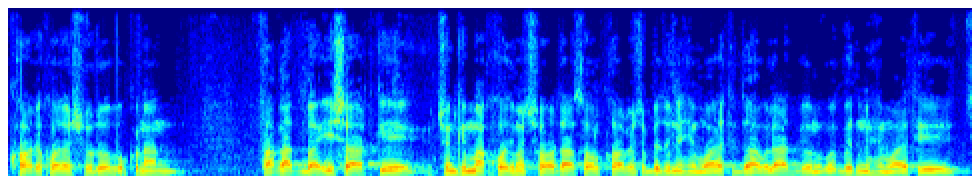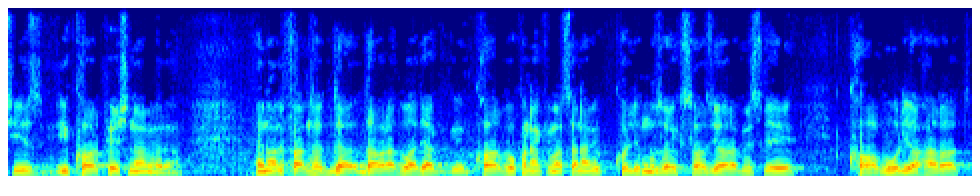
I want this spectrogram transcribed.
کار خود شروع بکنن. فقط به این شرط که چون که من خودم 14 سال کار میشه بدون حمایت دولت بدون حمایت چیز این کار پیش نمیره. این حال دولت باید یک کار بکنه که مثلا همین کلی موزاییک سازی ها را مثل کابل یا هرات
